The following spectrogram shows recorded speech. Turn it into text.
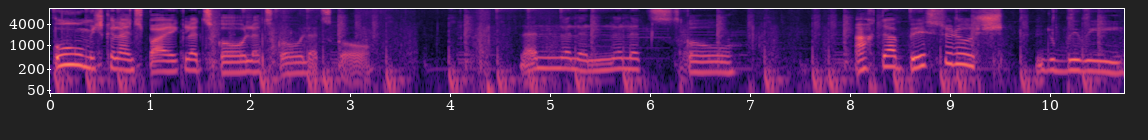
Boom, ich kill ein Spike. Let's go, let's go, let's go. Let's go. Ach, da bist du, du, Sch du Baby.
